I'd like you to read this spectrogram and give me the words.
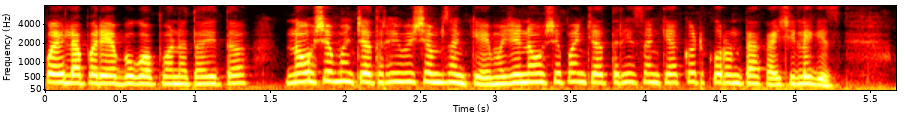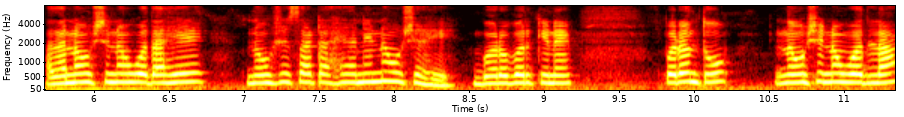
पहिला पर्याय बघू आपण आता इथं. नऊशे पंच्याहत्तर ही विषम संख्या आहे. म्हणजे नऊशे पंच्याहत्तर ही संख्या कट करून टाकायची लगेच. आता नऊशे नव्वद आहे नऊशे साठ आहे आणि नऊशे आहे. बरोबर की नाही? परंतु नऊशे नव्वदला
